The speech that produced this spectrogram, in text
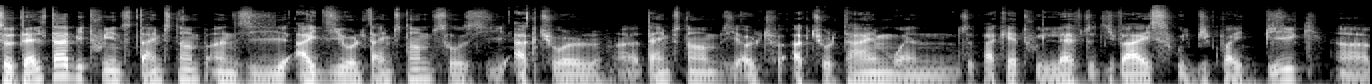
the delta between the timestamp and the ideal timestamp, so the actual uh, timestamp, the actual time when the packet will leave the device will be quite big uh,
